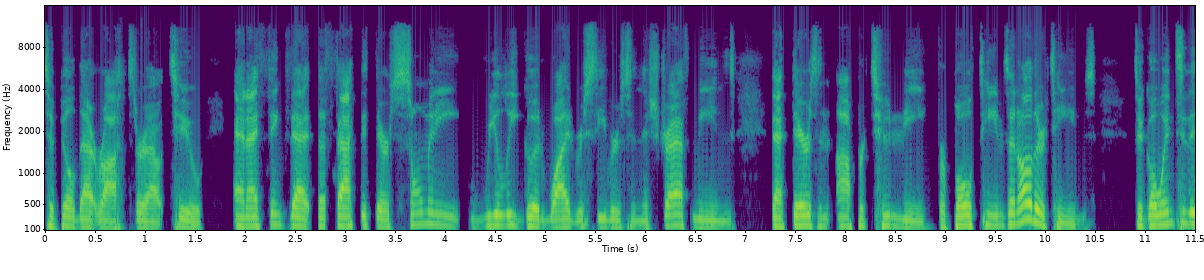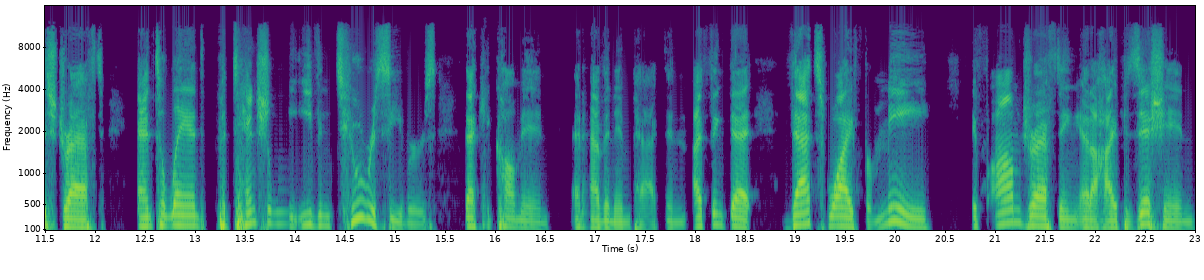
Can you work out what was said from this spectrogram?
to build that roster out, too. And I think that the fact that there are so many really good wide receivers in this draft means that there's an opportunity for both teams and other teams to go into this draft and to land potentially even two receivers that could come in and have an impact. And I think that that's why, for me, if I'm drafting at a high position,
